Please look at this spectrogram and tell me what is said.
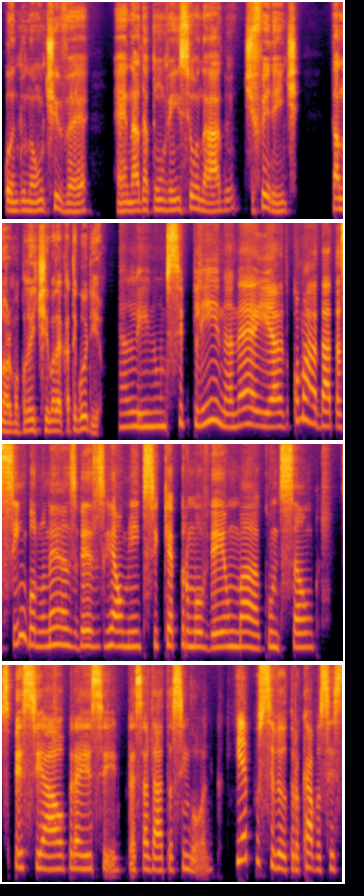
quando não tiver é, nada convencionado diferente da norma coletiva da categoria. Ali não disciplina, né? E a, como a data símbolo, né? Às vezes realmente se quer promover uma condição especial para essa data simbólica. E é possível trocar? Vocês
